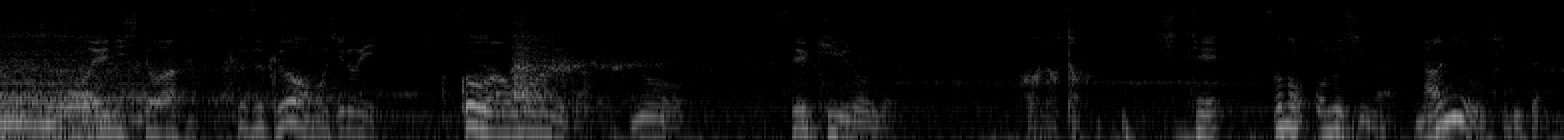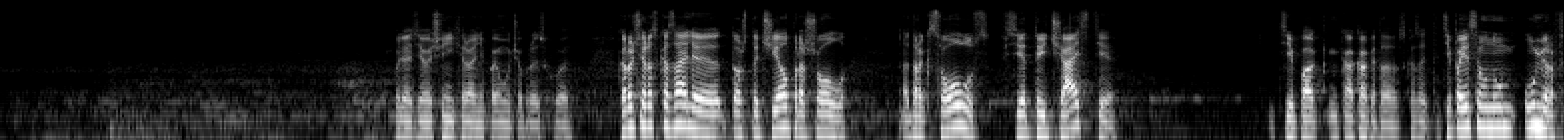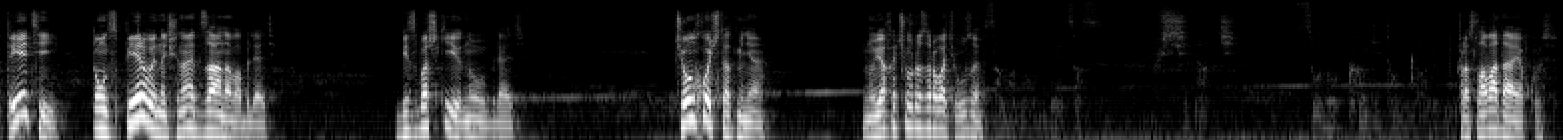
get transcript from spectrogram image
お主が何を知りたい Блять, я вообще ни хера не пойму, что происходит. Короче, рассказали то, что чел прошел Dark Souls все три части. Типа, как, как это сказать-то? Типа, если он ум- умер в третий, то он с первой начинает заново, блядь. Без башки, ну, блядь. Че он хочет от меня? Ну, я хочу разорвать узы. Про слова, да, я в курсе.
